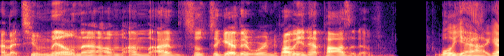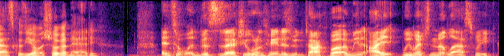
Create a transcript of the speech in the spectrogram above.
I'm at two mil now. I'm, I'm, I'm. So together we're probably net positive. Well, yeah, I guess because you have a sugar daddy. And so this is actually one of the changes we talked about. I mean, I we mentioned it last week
